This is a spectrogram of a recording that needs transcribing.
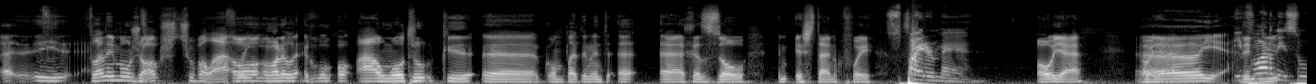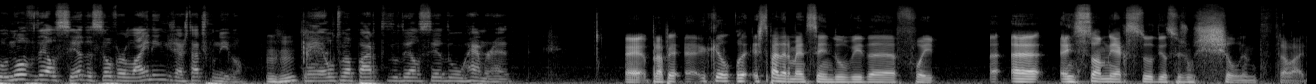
Ah, e- Falando em bons jogos, desculpa lá, Foi- o- agora o- o- há um outro que eh, completamente ah, arrasou este ano, que foi Spider-Man. Oh Yeah. Oh, yeah. oh, yeah. E The falar new- nisso, o novo DLC da Silver Lining já está disponível. Uhum. Que é a última parte do DLC do Hammerhead. É, para- aquele, este Spider-Man, sem dúvida, foi. A, a, Insomniac Studios fez um excelente trabalho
